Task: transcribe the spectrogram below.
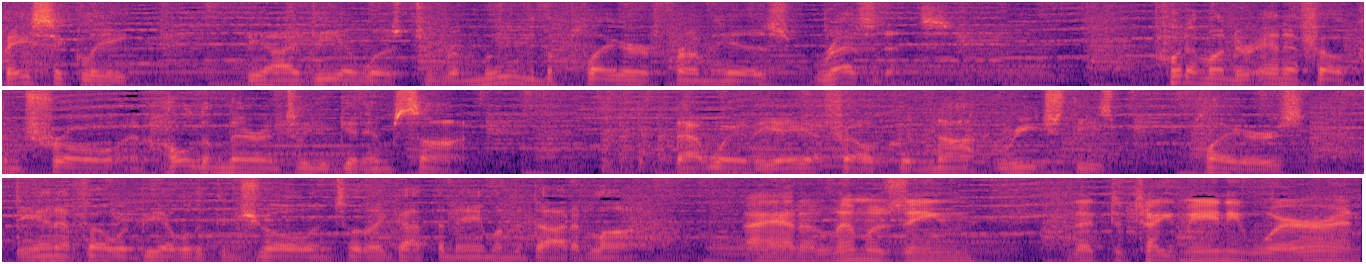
Basically, the idea was to remove the player from his residence, put him under NFL control, and hold him there until you get him signed. That way, the AFL could not reach these players. The NFL would be able to control until they got the name on the dotted line. I had a limousine that to take me anywhere and,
